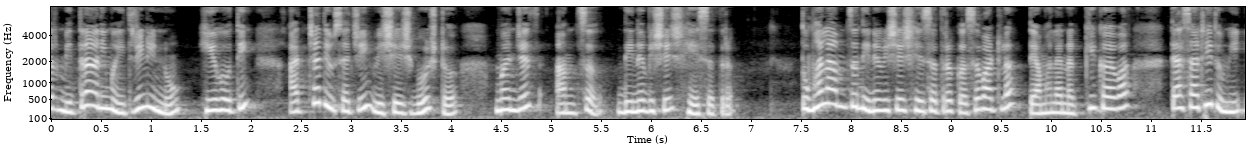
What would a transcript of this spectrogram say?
तर मित्र आणि मैत्रिणींनो ही होती आजच्या दिवसाची विशेष गोष्ट म्हणजेच आमचं दिनविशेष हे सत्र. तुम्हाला आमचं दिनविशेष हे सत्र कसं वाटलं ते आम्हाला नक्की कळवा. त्यासाठी तुम्ही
